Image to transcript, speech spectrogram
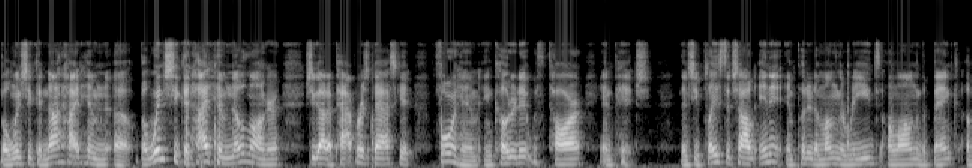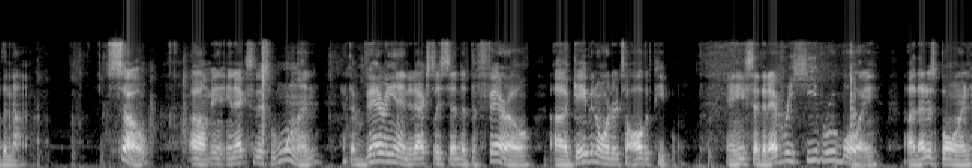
But when she could not hide him, uh, but when she could hide him no longer, she got a papyrus basket for him and coated it with tar and pitch. Then she placed the child in it and put it among the reeds along the bank of the Nile. So, um, in, in Exodus 1, at the very end, it actually said that the Pharaoh uh, gave an order to all the people. And he said that every Hebrew boy uh, that is born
